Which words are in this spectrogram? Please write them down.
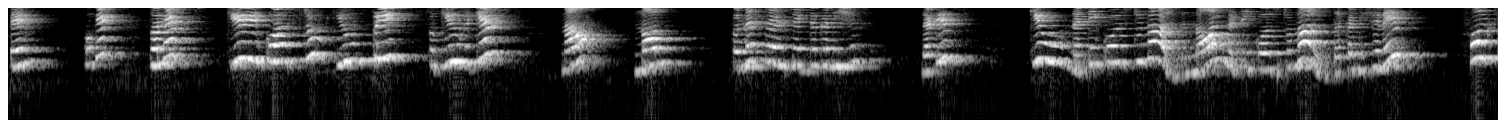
10. Okay. So next q equals to q pre. So q becomes now null. So next I will check the condition. That is q not equals to null. The null not equals to null. The condition is false.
